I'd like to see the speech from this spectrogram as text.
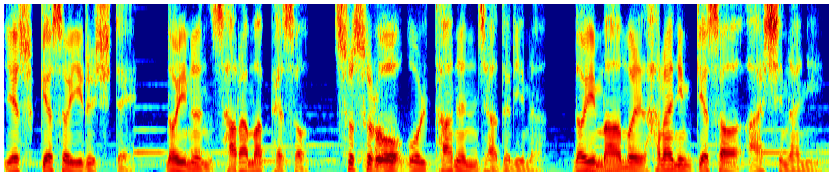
예수께서 이르시되 너희는 사람 앞에서 스스로 옳다는 자들이나 너희 마음을 하나님께서 아시나니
